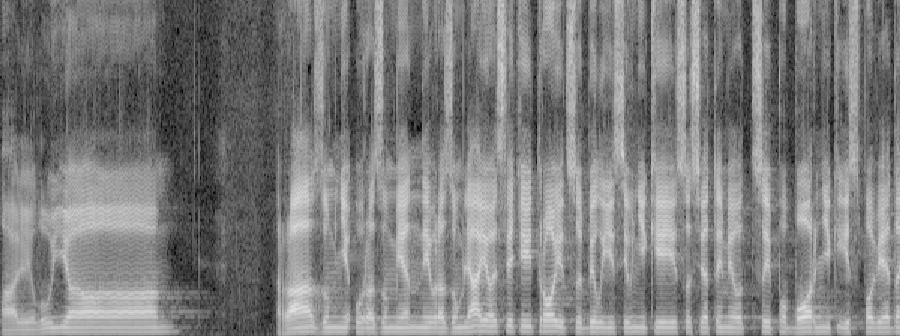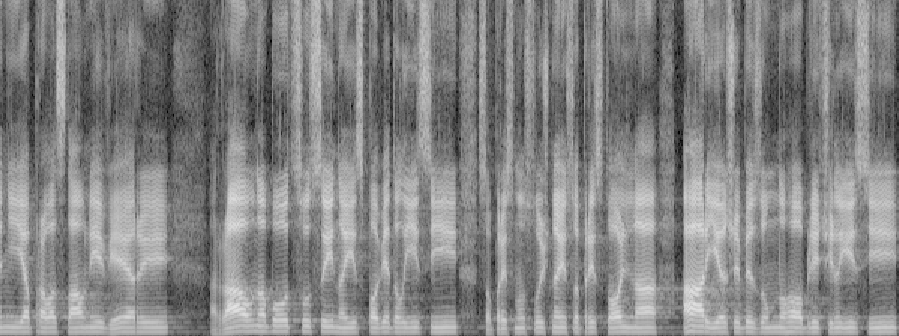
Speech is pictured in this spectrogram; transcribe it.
Аллилуйя. Разум неуразуменный, вразумляю о святей Троице, был еси в Никее со святыми отцы поборник исповедания православной веры. Равно бо Отцу Сына исповедал еси, сопресносущно и сопрестольно, ария же безумного обличил еси,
